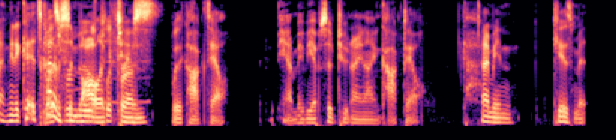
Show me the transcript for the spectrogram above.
I mean, it, it's kind Let's of symbolic for us. With a cocktail. Yeah, maybe episode two ninety nine cocktail. I mean, kismet.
